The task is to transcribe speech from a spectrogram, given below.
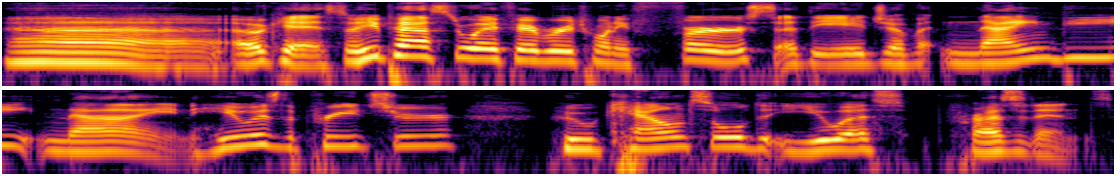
Ah, okay, so he passed away February 21st at the age of 99. He was the preacher who counseled U.S. presidents.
